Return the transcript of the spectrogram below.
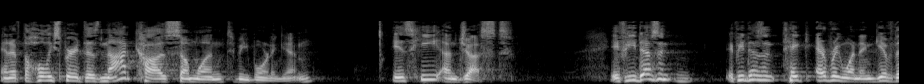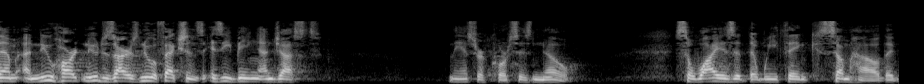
And if the Holy Spirit does not cause someone to be born again, is he unjust? If he doesn't, if he doesn't take everyone and give them a new heart, new desires, new affections, is he being unjust? And the answer, of course, is no. So why is it that we think somehow that,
